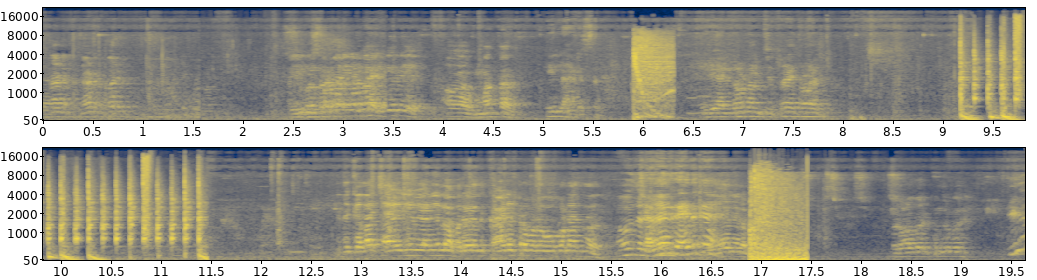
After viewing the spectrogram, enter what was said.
ನಡ್ರಿ, ನಡ್ರಿ, ಬರ್ರಿ. ಈಗ ಬರ್ರಿ, ಬರ್ರಿ, ಬರ್ರಿ, ಬರ್ರಿ, ಇರ್ರಿ. ಅವಾಗ ಮತ್ತ ಇಲ್ಲ ಸರ್. ನೋಡಿ ನನ್ನ ಚಿತ್ರ ಆಯ್ತು ನೋಡಿ ಇದಕ್ಕೆಲ್ಲ ಚಾಯ್ ಗೀವ್ ಏನಿಲ್ಲ ಬರೀ ಒಂದು ಕಾರ್ಡ್ ಇಟ್ರೆ ಓಪನ್ ಆಗ್ತದ. ಇದಕ್ಕೆ? ಏನಿಲ್ಲ ಬರೋ ಬರ್ರಿ, ಕುಂದ್ರ ಬರ್ರಿ, ಕುಂದ್ರು ಬರ್ರಿ.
